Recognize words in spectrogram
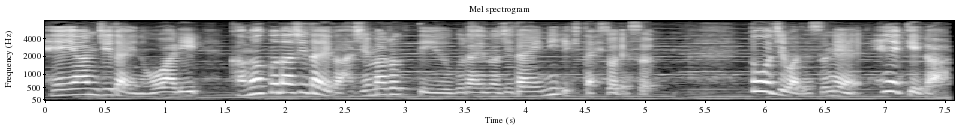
平安時代の終わり鎌倉時代が始まるっていうぐらいの時代に生きた人です当時はですね平家が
